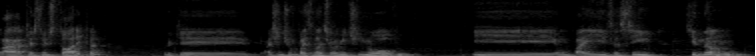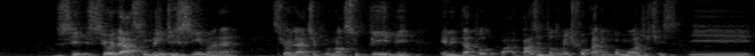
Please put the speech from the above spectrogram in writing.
a questão histórica, porque a gente é um país relativamente novo e um país, assim, que não... Se, se olhar, assim, bem de cima, né? Se olhar, tipo, o nosso PIB, ele está to quase totalmente focado em commodities e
